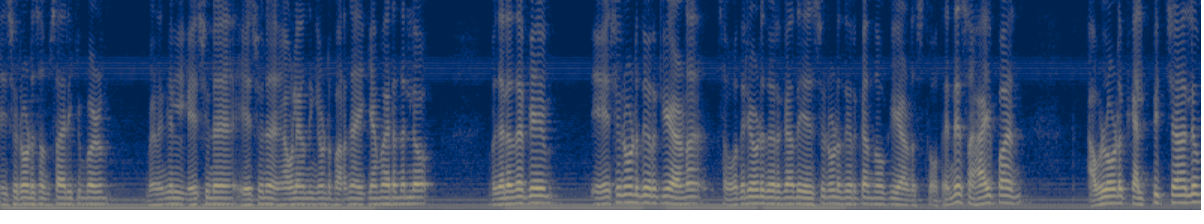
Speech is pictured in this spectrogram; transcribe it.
യേശുവിനോട് സംസാരിക്കുമ്പോഴും വേണമെങ്കിൽ യേശുവിനെ യേശുവിനെ അവളെ ഒന്ന് ഇങ്ങോട്ട് പറഞ്ഞയക്കാമായിരുന്നല്ലോ. അപ്പോൾ ചിലതൊക്കെ യേശുവിനോട് തീർക്കുകയാണ് സഹോദരിയോട് തീർക്കാതെ യേശുവിനോട് തീർക്കാൻ നോക്കുകയാണ് സ്തോത്രം എന്നെ സഹായിപ്പാൻ അവളോട് കൽപ്പിച്ചാലും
